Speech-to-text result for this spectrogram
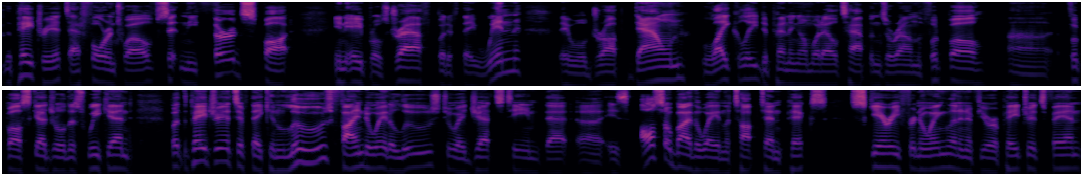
the Patriots at 4 and 12 sit in the third spot in April's draft. But if they win, they will drop down likely, depending on what else happens around the football uh, football schedule this weekend. But the Patriots, if they can lose, find a way to lose to a Jets team that uh, is also, by the way, in the top 10 picks, scary for New England. And if you're a Patriots fan,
